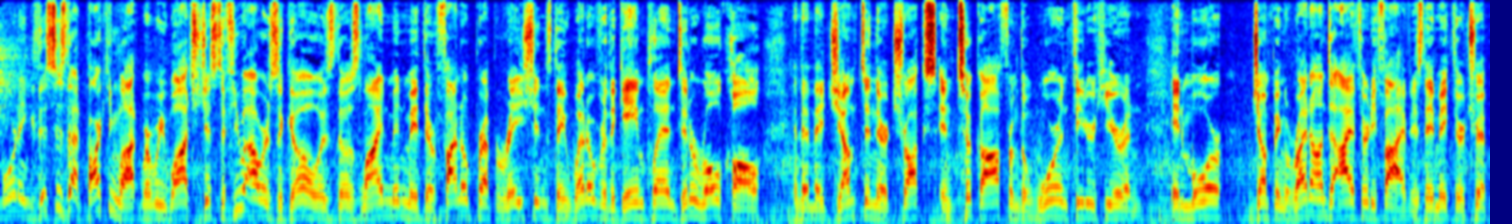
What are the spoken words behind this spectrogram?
Morning. This is that parking lot where we watched just a few hours ago as those linemen made their final preparations. They went over the game plan, did a roll call, and then they jumped in their trucks and took off from the Warren Theater here and in Moore jumping right onto I-35 as they make their trip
